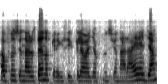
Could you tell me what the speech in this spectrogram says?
a funcionar a usted no quiere decir que le vaya a funcionar a ella.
